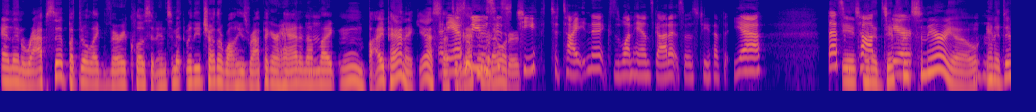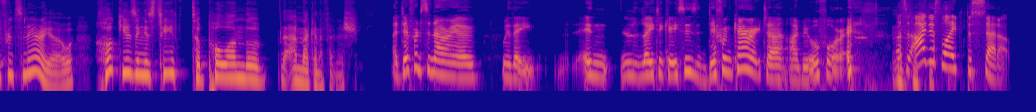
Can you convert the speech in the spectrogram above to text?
and then wraps it. But they're like very close and intimate with each other while he's wrapping her hand. And I'm Mhm. like, mm, bi panic, yes, and that's he has exactly to use his ordered. teeth to tighten it because one hand's got it, so his teeth have to. Yeah, that's some in, top in a different tier. scenario, in Mhm. a different scenario, Hook using his teeth to pull on the. I'm not going to finish. a different scenario with a, in later cases, different character. I'd be all for it. Listen, I just like the setup.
